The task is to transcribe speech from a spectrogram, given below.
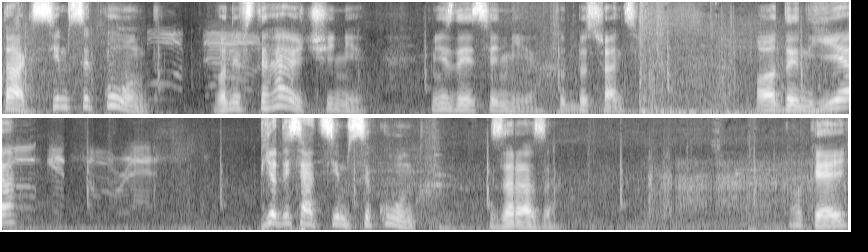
Так, 7 секунд. Вони встигають чи ні? Мені здається, ні. Тут без шансів. Один є. 57 секунд. Зараза. Окей.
